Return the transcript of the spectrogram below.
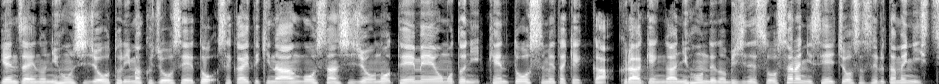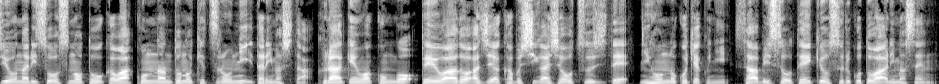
現在の日本市場を取り巻く情勢と世界的な暗号資産市場の低迷をもとに検討を進めた結果、クラーケンが日本でのビジネスをさらに成長させるために必要なリソースの投下は困難との結論に至りました。クラーケンは今後、ペイワードアジア株式会社を通じて日本の顧客にサービスを提供することはありません。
